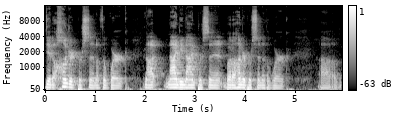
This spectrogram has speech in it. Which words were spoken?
did 100% of the work, not 99%, but 100% of the work. Um,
